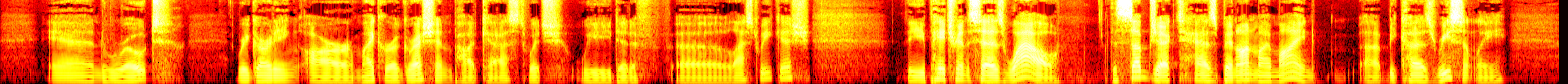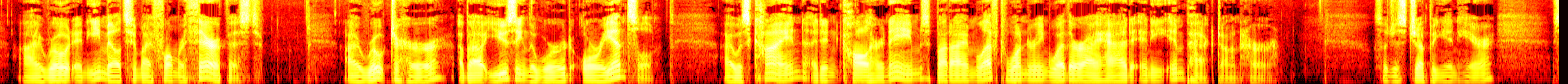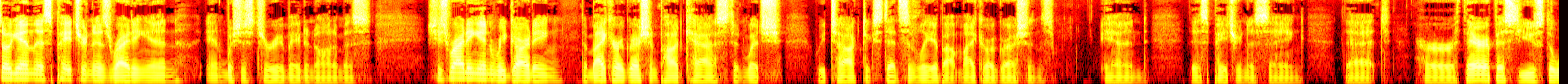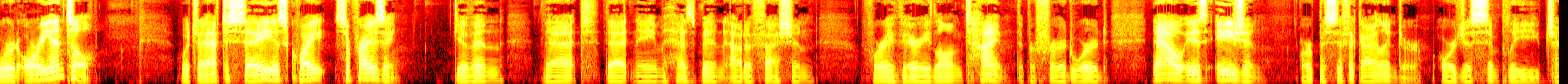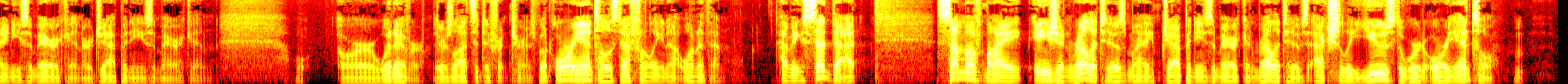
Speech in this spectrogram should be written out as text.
and wrote regarding our microaggression podcast, which we did uh, last week ish. The patron says, Wow, the subject has been on my mind uh, because recently I wrote an email to my former therapist. I wrote to her about using the word Oriental. I was kind, I didn't call her names, but I'm left wondering whether I had any impact on her. So just jumping in here. So again, this patron is writing in and wishes to remain anonymous. She's writing in regarding the microaggression podcast in which we talked extensively about microaggressions and this patron is saying that her therapist used the word Oriental, which I have to say is quite surprising, given that that name has been out of fashion for a very long time. The preferred word now is Asian or Pacific Islander or just simply Chinese American or Japanese American or whatever. There's lots of different terms, but Oriental is definitely not one of them. Having said that, some of my Asian relatives, my Japanese American relatives, actually use the word Oriental,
